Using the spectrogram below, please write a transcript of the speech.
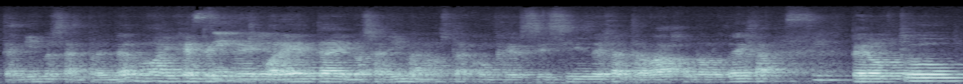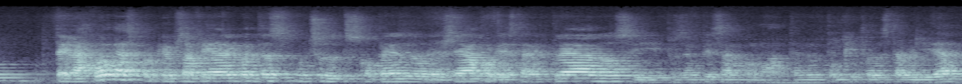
te animas a emprender, ¿no? Hay gente sí, que tiene 40 y no se anima, ¿no? Está con que si sí deja el trabajo, no lo deja, sí. pero tú te la juegas porque pues, a final de cuentas muchos de tus compañeros de la universidad podrían estar empleados y pues empiezan como a tener un poquito de estabilidad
